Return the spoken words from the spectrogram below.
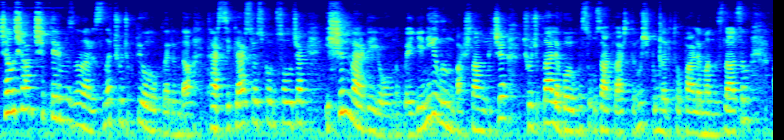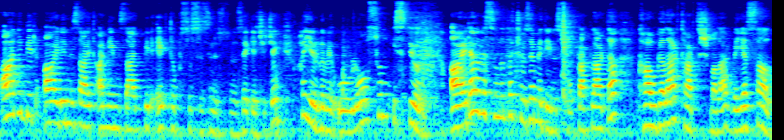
Çalışan çiftlerimizin arasında çocuk diyaloglarında terslikler söz konusu olacak. İşin verdiği yoğunluk ve yeni yılın başlangıcı çocuklarla bağımızı uzaklaştırmış. Bunları toparlamanız lazım. Ani bir ailenize ait, annenize ait bir ev tapusu sizin üstünüze geçecek. Hayırlı ve uğurlu olsun istiyorum. Aile arasında da çözemediğiniz topraklarda kavgalar, tartışmalar ve yasal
